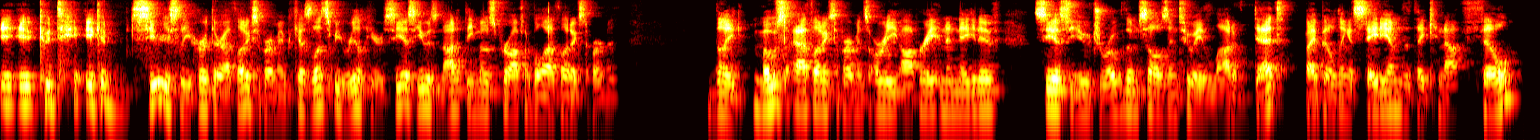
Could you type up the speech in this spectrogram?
it, it could t- it could seriously hurt their athletics department because let's be real here, CSU is not the most profitable athletics department. Like most athletics departments already operate in a negative. CSU drove themselves into a lot of debt by building a stadium that they cannot fill.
